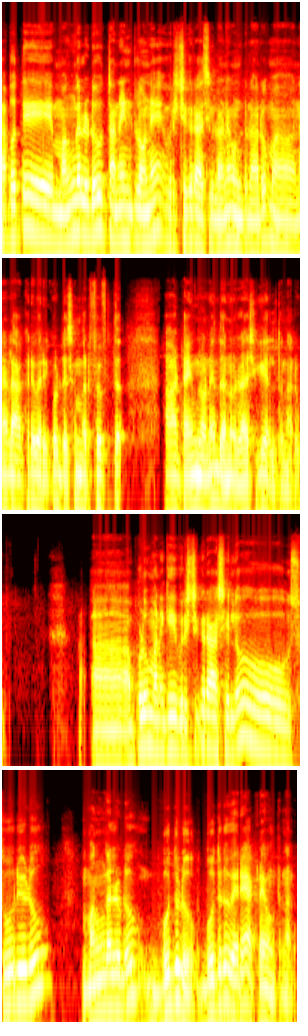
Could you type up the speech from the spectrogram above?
కాకపోతే మంగళుడు తన ఇంట్లోనే వృశ్చిక రాశిలోనే ఉంటున్నారు. మా నెల ఆఖరి వరకు డిసెంబర్ ఫిఫ్త్ ఆ టైంలోనే ధనురాశికి వెళ్తున్నారు. అప్పుడు మనకి వృశ్చిక రాశిలో సూర్యుడు మంగళుడు బుధుడు బుధుడు వేరే అక్కడే ఉంటున్నారు.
